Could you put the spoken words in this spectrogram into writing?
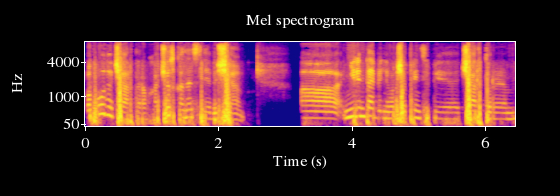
По поводу чартеров хочу сказать следующее. А, нерентабельны вообще, в принципе, чартеры.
